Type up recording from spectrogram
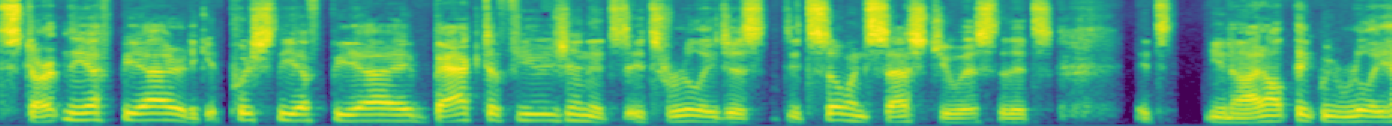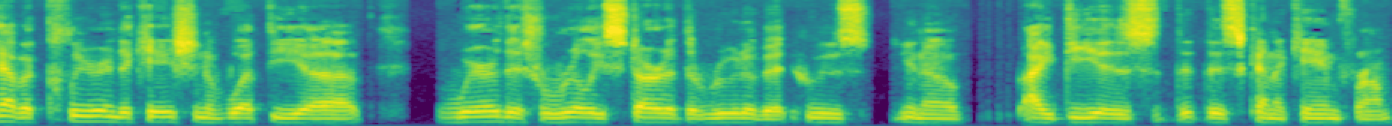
start in the FBI or to get pushed to the FBI back to Fusion, it's, it's really just, it's so incestuous that it's, it's, you know, I don't think we really have a clear indication of what the, uh, where this really started, the root of it, whose, you know, ideas that this kind of came from.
